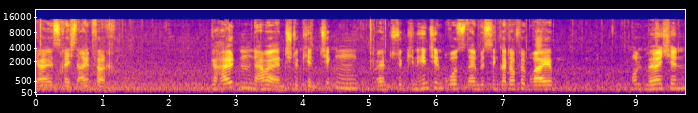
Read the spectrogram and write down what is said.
Ja, ist recht einfach gehalten. Da haben wir ein Stückchen Chicken, ein Stückchen Hähnchenbrust, ein bisschen Kartoffelbrei und Möhrchen.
